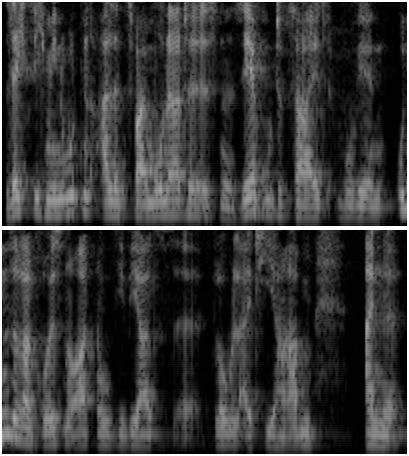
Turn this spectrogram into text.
60 Minuten alle zwei Monate ist eine sehr gute Zeit, wo wir in unserer Größenordnung, die wir als äh, Global IT haben, eine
